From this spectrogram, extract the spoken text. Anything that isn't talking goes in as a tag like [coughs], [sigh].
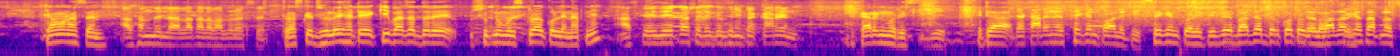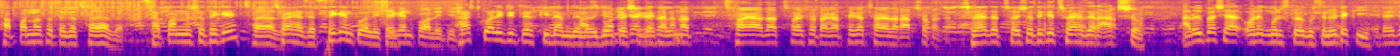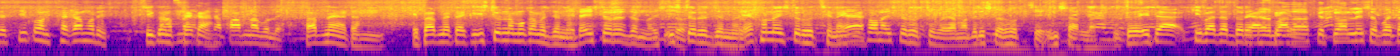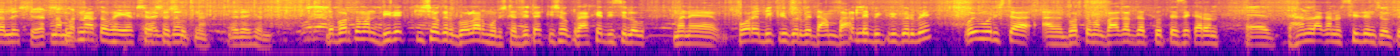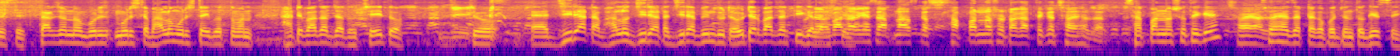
কেমন আছেন? আলহামদুলিল্লাহ আল্লাহ তালা ভালো রাখছে। তো আজকে ঝুলই হাটে কি বাজার ধরে শুকনো মরিচ ক্রয় করলেন আপনি? আজকে এই যে এই পাশে দেখতেছেন এটা কারেন্ট। কারেন্ট মরিচ। জি। এটা এটা কারেন্টের সেকেন্ড কোয়ালিটি সেকেন্ড কোয়ালিটি যে বাজার দর কত গেল বাজার গেছে আপনার ছাপ্পান্নশো থেকে ছয় হাজার ছাপ্পান্নশো থেকে ছয় হাজার। Second quality second quality first কোয়ালিটিটার কি দাম গেল? ওই যে পাশে দেখালাম। ছয় হাজার ছয়শো টাকা থেকে ছয় হাজার আটশো টাকা। ছয় হাজার ছয়শো থেকে ছয় হাজার আটশো। আর ওই পাশে আর অনেক মরিচ ক্রয় করছেন। ওইটা কি? এটা এই যে চিকন ছেঁকা মরিচ। চিকন পাবনা, এটা পাবনা বলে। পাবনা এটা। এই পাবনাটা কি স্টোর না মোকামের জন্য? এটা স্টোরের জন্য স্টোরের জন্য। এখনও স্টোর হচ্ছে না এখনও স্টোর হচ্ছে ভাই আমাদের স্টোর হচ্ছে ইনশাল্লাহ তো এটা কি বাজার ধরে আজকে বাজার আজকে চুয়াল্লিশশো পঁয়তাল্লিশশো এক নম্বর শুকনা তো ভাই একশো একশো শুকনা। দেখেন। বর্তমান ডিরেক্ট কৃষকের গলার মরিচটা যেটা কৃষক রাখে দিছিল মানে পরে বিক্রি করবে দাম বাড়লে বিক্রি করবে ওই মরিচটা বর্তমান বাজারজাত করতেছে কারণ ধান লাগানোর সিজন চলতেছে। তার জন্য মরিচটা ভালো মরিচটাই বর্তমান হাটে বাজারজাত হচ্ছে এই তো? তো জিরাটা ভালো জিরাটা জিরা বিন্দুটা ওইটার বাজার কি গেল বাজার গেছে আপনার আজকে ছাপ্পান্নশো টাকা থেকে ছয় হাজার ছাপ্পান্নশো থেকে ছয় হাজার টাকা পর্যন্ত গেছে।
